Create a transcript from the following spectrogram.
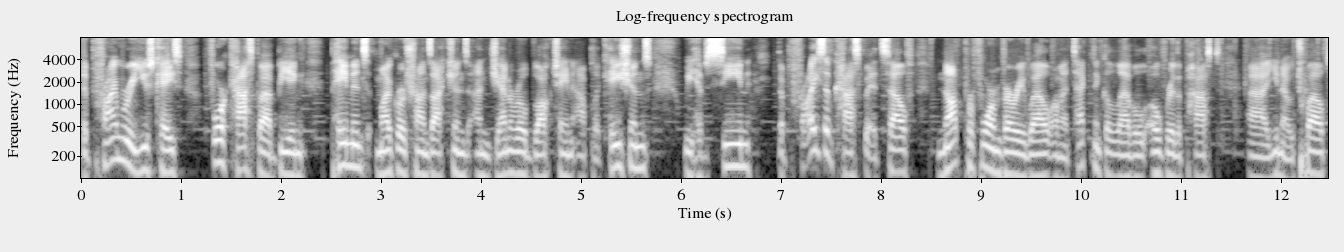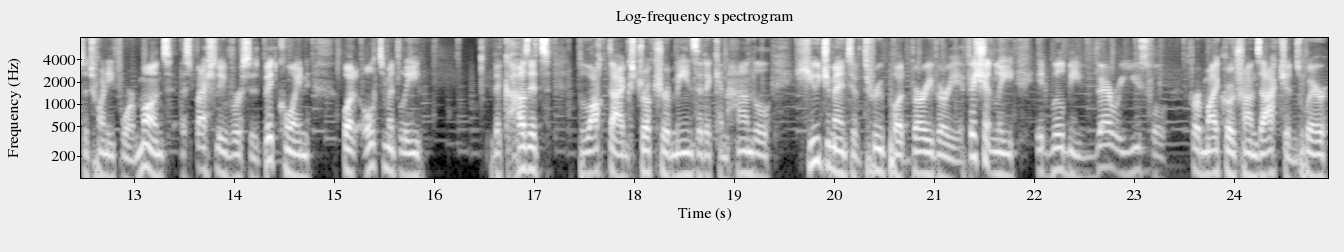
The primary use case for Kaspa being payments, microtransactions, and general blockchain applications. We have seen the price of Kaspa itself not perform very well on a technical level over the past, uh, you know, 12 to 24 months, especially versus Bitcoin. But ultimately, because its block DAG structure means that it can handle huge amounts of throughput very, very efficiently, it will be very useful for microtransactions, where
